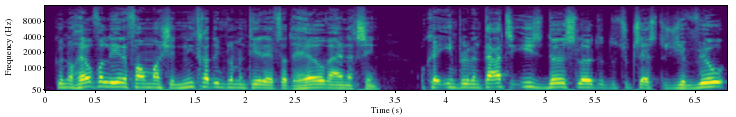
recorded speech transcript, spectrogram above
Je kunt nog heel veel leren van me. Als je het niet gaat implementeren, heeft dat heel weinig zin. Oké, implementatie is de sleutel tot succes. Dus je wil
